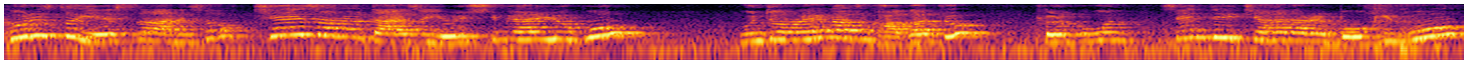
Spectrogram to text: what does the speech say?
그리스도 예수 안에서 최선을 다해서 열심히 하려고 운전을 해가지고 가가지고 결국은 샌드위치 하나를 먹이고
